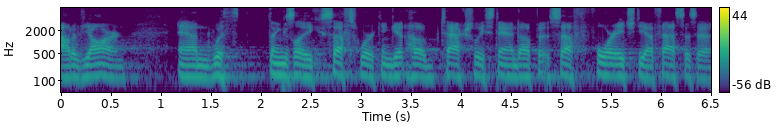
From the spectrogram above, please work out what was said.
out of Yarn, and with things like Ceph's work in GitHub to actually stand up a Ceph for HDFS as a,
